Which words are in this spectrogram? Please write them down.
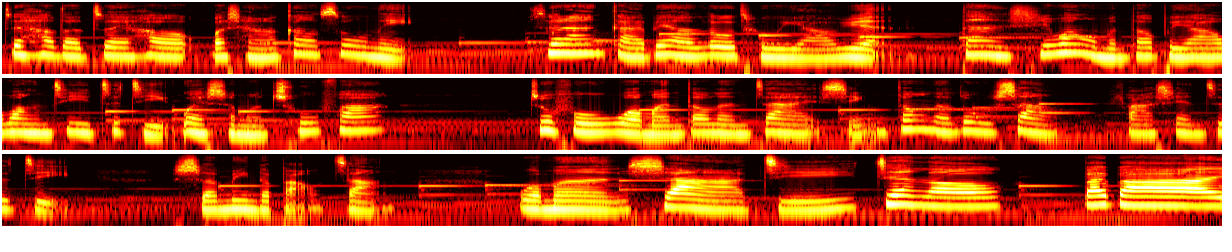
最后的最后，我想要告诉你，虽然改变的路途遥远，但希望我们都不要忘记自己为什么出发。祝福我们都能在行动的路上发现自己生命的宝藏。我们下集见喽，拜拜。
